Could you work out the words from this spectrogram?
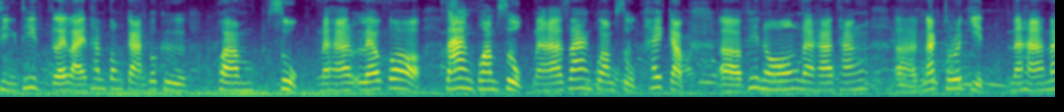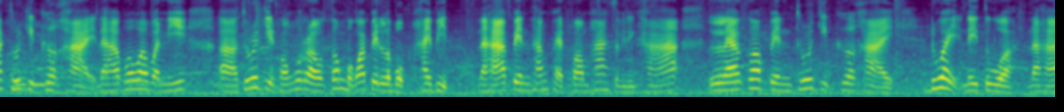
สิ่งที่หลายๆท่านต้องการก็คือความสุขนะคะแล้วก็สร้างความสุขนะคะสร้างความสุขให้กับพี่น้องนะคะทั้งนักธุรกิจ นะคะนักธุรกิจเครือข่ายนะคะเพราะว่าวันนี้ธุรกิจของพวกเราต้องบอกว่าเป็นระบบไฮบริดนะคะเป็นทั้งแพลตฟอร์มห้างสรรพสินค้า แล้วก็เป็นธุรกิจเครือข่ายด้วยในตัวนะคะ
